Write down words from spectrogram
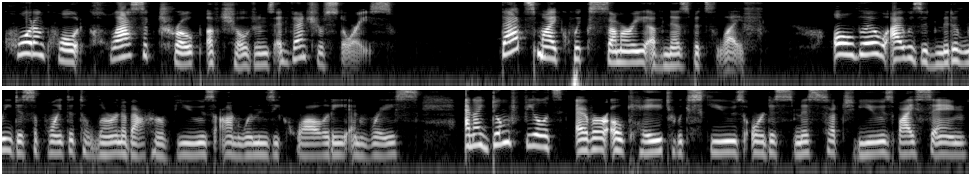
quote unquote classic trope of children's adventure stories. That's my quick summary of Nesbit's life. Although I was admittedly disappointed to learn about her views on women's equality and race, and I don't feel it's ever okay to excuse or dismiss such views by saying,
